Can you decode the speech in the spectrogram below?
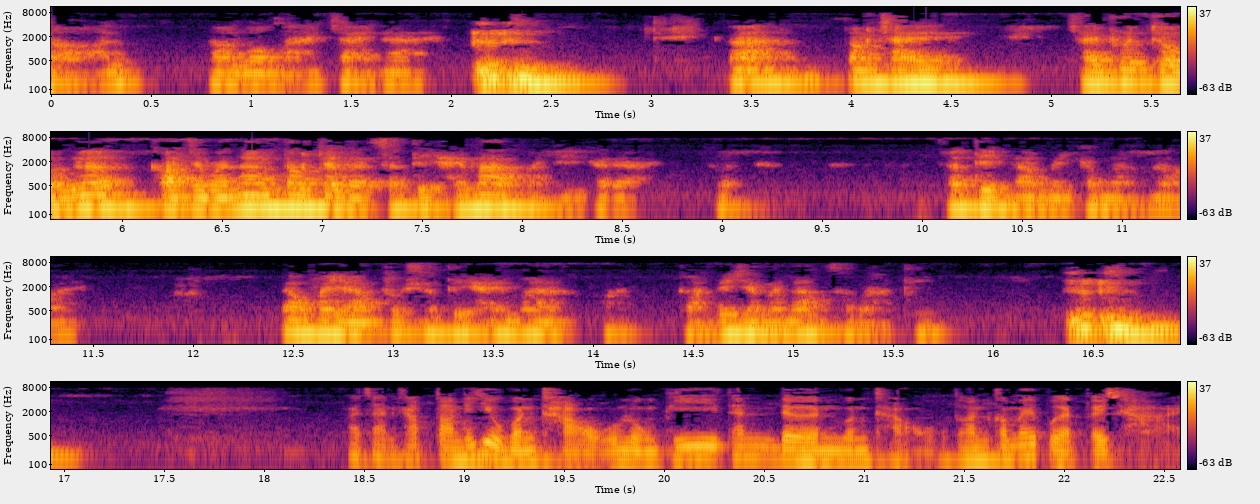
ต่อเราลมหายใจได้ก็ต้องใช้ใช้พุทโธเรื่องก่อนจะมานั่งต้องเจริญสติให้มากกว่านี้ก็ได้ส่วนสติเรามีกำลังน้อยต้องพยายามฝึกสติให้มากก่อนที่จะมานั่งสมาธิ อาจารย์ครับ ตอนที่อยู่บนเขาหลวงพี่ท่านเดินบนเขาตอนก็ไม่เปิดไฟฉาย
